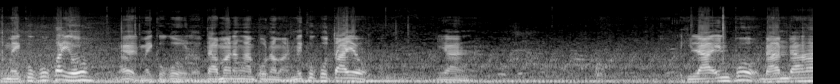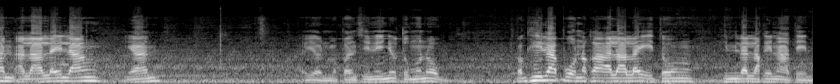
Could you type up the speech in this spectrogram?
Kung may kuko kayo. Eh, may kuko. Tama na nga po naman. May kuko tayo. Yan. Hilain po. Dahan-dahan. Alalay lang. Yan. Ayun mapansin ninyo tumunog. Pag hila po nakaalalay itong hinlalaki natin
